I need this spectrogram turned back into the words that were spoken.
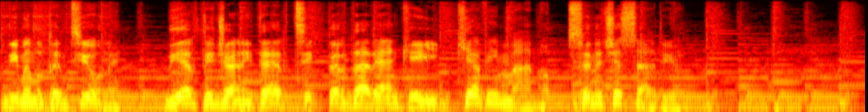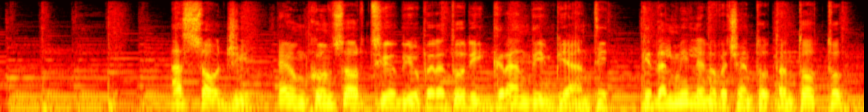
di manutenzione, di artigiani terzi per dare anche il chiave in mano se necessario. Assoggi è un consorzio di operatori grandi impianti che dal 1988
